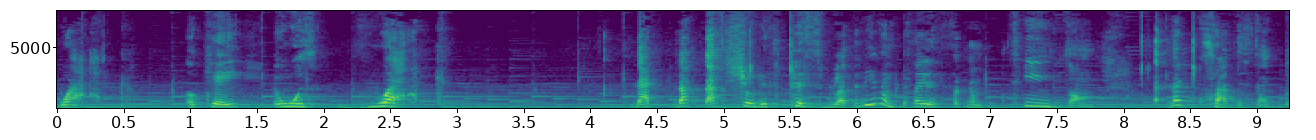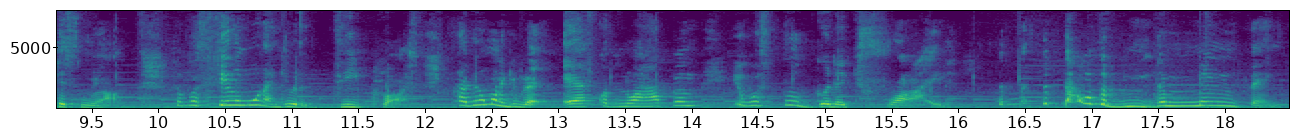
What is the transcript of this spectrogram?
whack. Okay? It was whack. That that that show just pissed me off. They didn't even play the fucking theme song. That, that crap just like pissed me off. So for Sailor Moon, I give it a D plus. I didn't want to give it an F because you know what happened. It was still good. They tried. That was the, the main thing.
